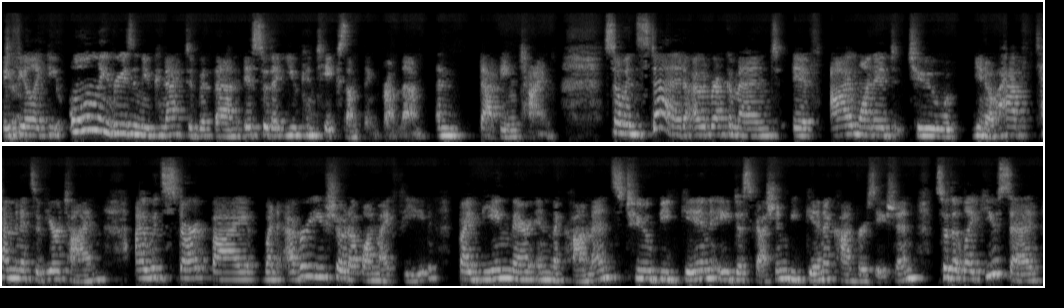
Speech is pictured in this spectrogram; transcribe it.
They feel like the only reason you connected with them is so that you can take something from them, and that being time. So instead, I would recommend if I wanted to, you know, have 10 minutes of your time, I would start by whenever you showed up on my feed, by being there in the comments to begin a discussion, begin a conversation so that like you said,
